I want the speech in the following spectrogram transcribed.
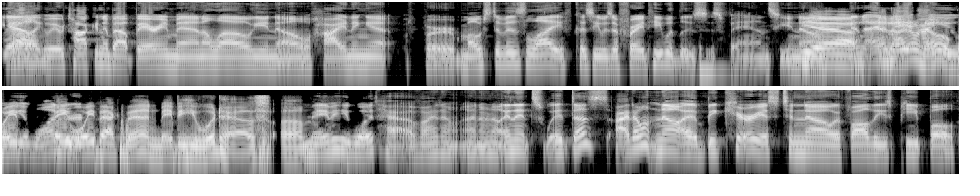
Yeah, like Um, we were talking about Barry Manilow, you know, hiding it for most of his life because he was afraid he would lose his fans, you know. Yeah, and, and may- I don't know, You, but you Way, wonder, way back then, maybe he would have. Um, Maybe he would have. I don't. I don't know. And it's. It does. I don't know. I'd be curious to know if all these people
